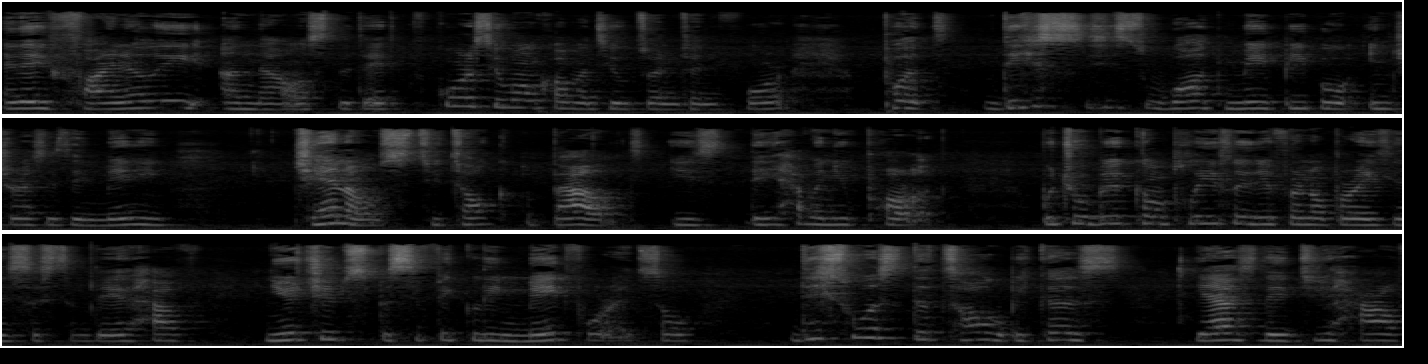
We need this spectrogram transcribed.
And they finally announced the date of course it won't come until 2024 but this is what made people interested in many channels to talk about is they have a new product which will be a completely different operating system. They have new chips specifically made for it. So this was the talk because yes they do have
